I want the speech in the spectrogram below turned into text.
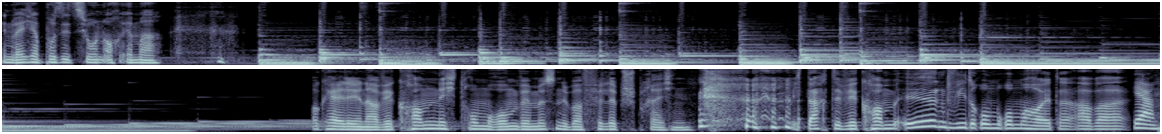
In welcher Position auch immer. Okay, Lena, wir kommen nicht drum rum. Wir müssen über Philipp sprechen. Ich dachte, wir kommen irgendwie drum rum heute, aber Ja.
